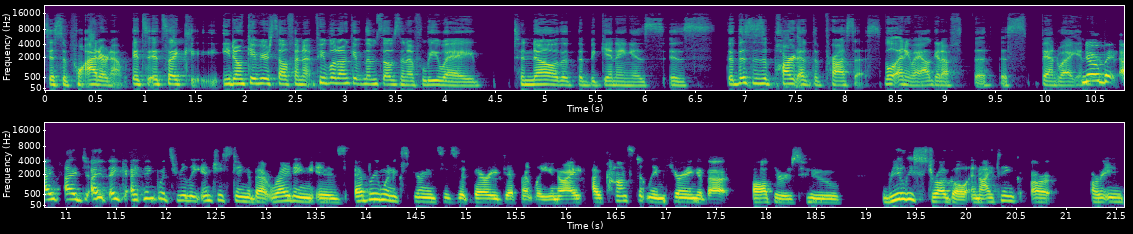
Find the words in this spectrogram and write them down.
disappointed. I don't know. It's it's like you don't give yourself enough people don't give themselves enough leeway to know that the beginning is is that this is a part of the process. Well, anyway, I'll get off the, this bandwagon. No, here. but I, I, I think I think what's really interesting about writing is everyone experiences it very differently. You know, I, I constantly am hearing about authors who really struggle, and I think are are in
